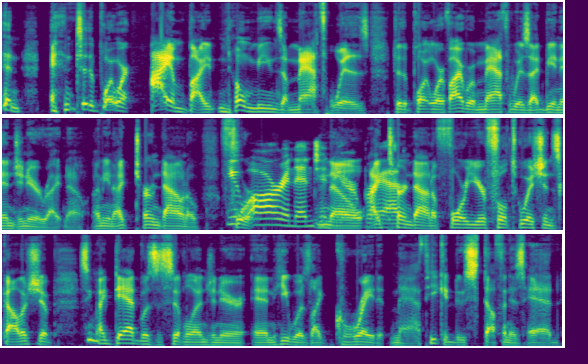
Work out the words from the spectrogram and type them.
and and to the point where I am by no means a math whiz. To the point where if I were a math whiz, I'd be an engineer right now. I mean, I turned down a You are an engineer, no, I turned down a four-year full tuition scholarship. See, my dad was a civil engineer, and he was like great at math. He could do stuff in his head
